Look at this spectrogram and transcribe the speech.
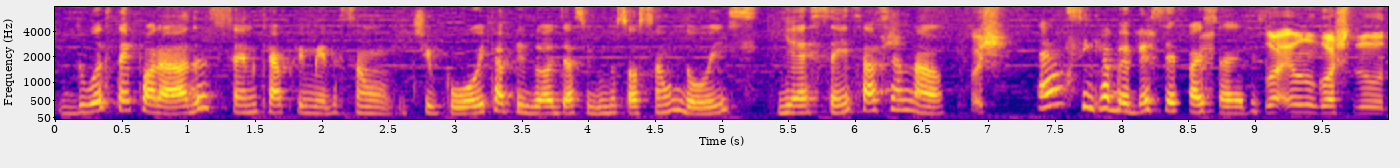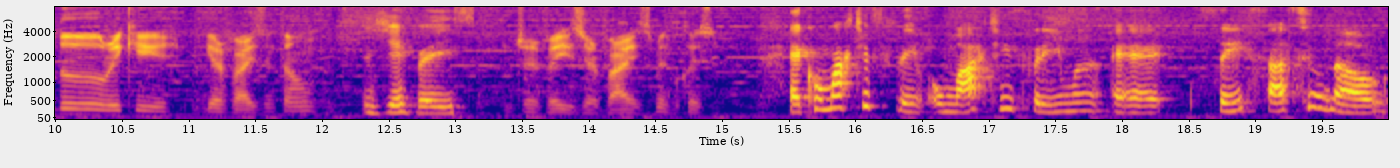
duas temporadas, sendo que a primeira são tipo oito episódios, a segunda só são dois. E é sensacional. Oxi. É assim que a BBC faz séries. Eu não gosto do, do Ricky Gervais, então. Gervais. Gervais, Gervais, mesma coisa. É com o Martin Freeman. O Martin Freeman é sensacional.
